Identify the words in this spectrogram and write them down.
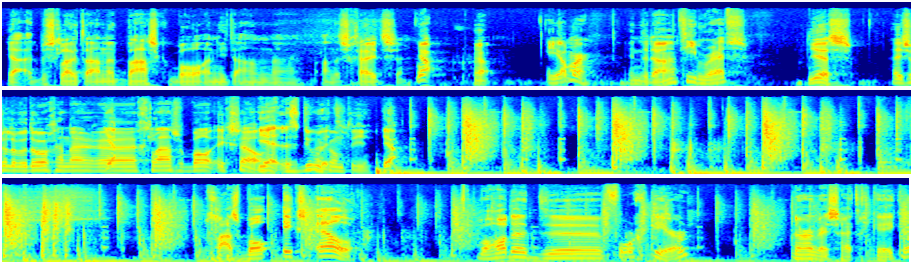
ja, het besluit aan het basketbal en niet aan, aan de scheidsen. Ja. Ja. Jammer. Inderdaad. Team refs. Yes. Hey, zullen we doorgaan naar eh, Ja. glazen bal XL? Ja, let's do Daar it. komt die. Ja. Glazen bal XL. We hadden de vorige keer naar een wedstrijd gekeken.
